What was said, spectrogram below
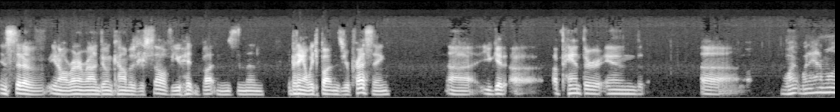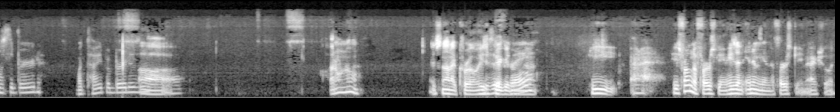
instead of you know running around doing combos yourself, you hit buttons, and then depending on which buttons you're pressing, uh, you get uh, a panther and uh, what what animal is the bird? What type of bird is it? Uh, I don't know. It's not a crow. He's Is it a bigger than that. He he's from the first game. He's an enemy in the first game, actually.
